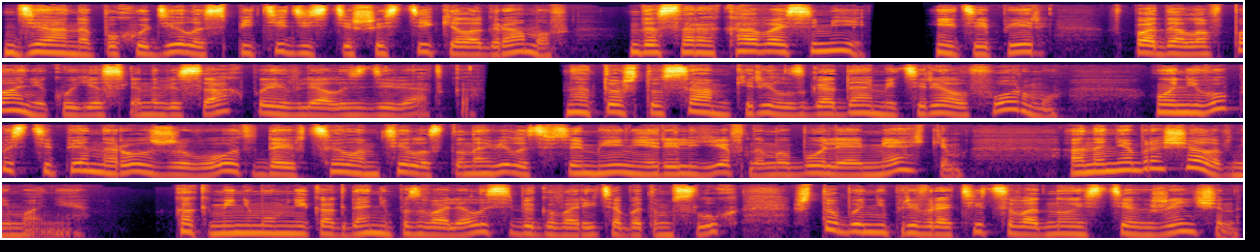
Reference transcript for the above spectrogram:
Диана похудела с 56 килограммов до 48, и теперь впадала в панику, если на весах появлялась девятка. На то, что сам Кирилл с годами терял форму, у него постепенно рос живот, да и в целом тело становилось все менее рельефным и более мягким, она не обращала внимания. Как минимум, никогда не позволяла себе говорить об этом слух, чтобы не превратиться в одну из тех женщин,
